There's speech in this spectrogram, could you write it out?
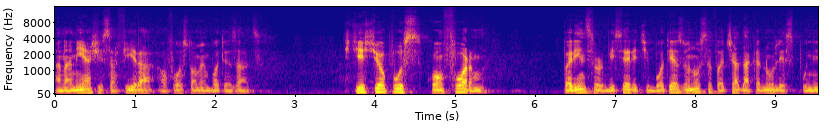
Anania și Safira au fost oameni botezați. Știți ce au pus conform părinților bisericii? Botezul nu se făcea dacă nu le, spune,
